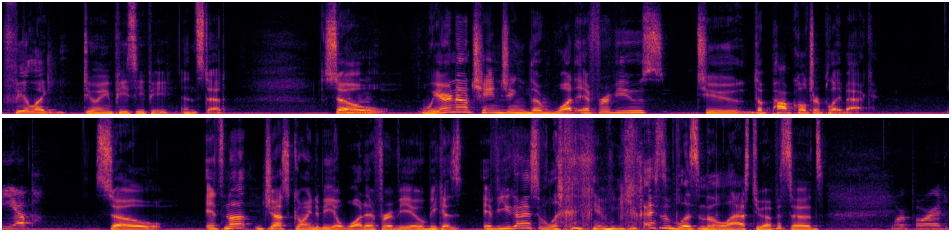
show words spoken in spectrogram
feel like doing PCP instead. So Mm-hmm. we are now changing the what if reviews to the pop culture playback. Yep. So it's not just going to be a what if review because if you guys have li- if you guys have listened to the last two episodes, We're bored.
